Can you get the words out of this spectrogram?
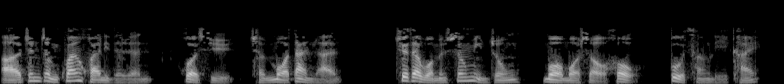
而真正关怀你的人，或许沉默淡然，却在我们生命中默默守候，不曾离开。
